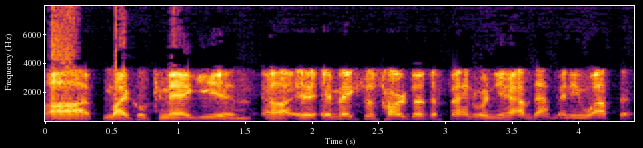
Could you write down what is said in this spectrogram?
uh, Michael Kanegi, and uh, it, it makes us hard to defend when you have that many weapons.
